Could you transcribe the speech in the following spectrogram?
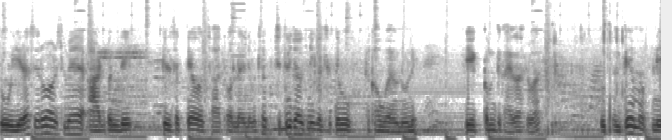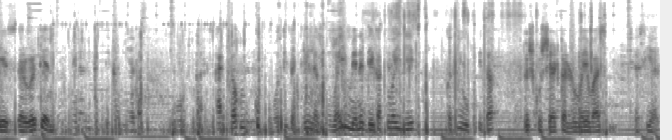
तो ये रहा सर्वर और इसमें आठ बंदे खेल सकते हैं और सात ऑनलाइन है। मतलब जितनी ज़्यादा उतनी खेल सकते हैं, वो रखा हुआ है उन्होंने। एक कम दिखाएगा हर बार। तो चलते हैं हम अपने सर्वर के अंदर। मैंने अभी तक देखा नहीं था स्काई ब्लॉक मेरे को बहुत ही बेहतरीन लग लगा भाई। मैंने देखा तो भाई ये कति ऊपरी था। तो इसको सेट कर लूँगा ये बात जैसी है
